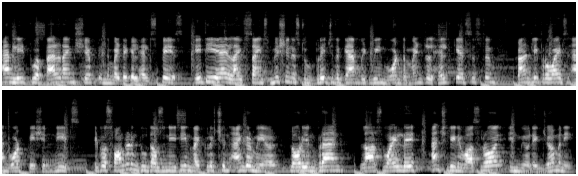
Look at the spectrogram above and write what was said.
and lead to a paradigm shift in the medical health space. ATAI Life Science mission is to bridge the gap between what the mental health care system currently provides and what patient needs. It was founded in 2018 by Christian Angermayer, Florian Brand, Lars Wilde, and Srinivas Roy in Munich, Germany.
